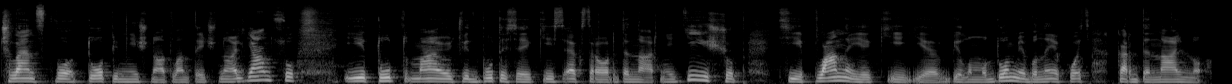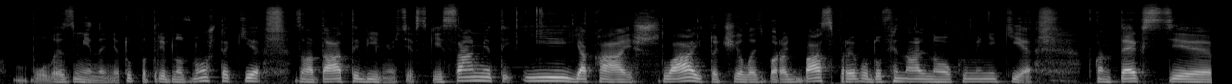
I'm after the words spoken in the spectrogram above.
членство до Північно-Атлантичного альянсу, і тут мають відбутися якісь екстраординарні дії, щоб ті плани, які є в Білому домі, вони якось кардинально були змінені. Тут потрібно знову ж таки згадати Вільнюсівський саміт, і яка йшла і точилась боротьба з приводу фінального комюніке контексті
